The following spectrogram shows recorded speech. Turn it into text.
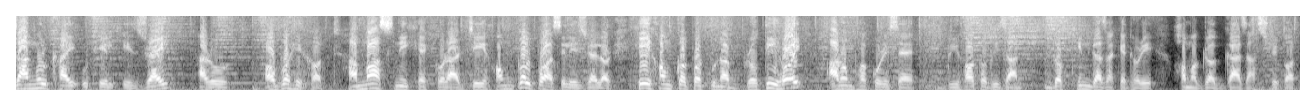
জাঙুৰ খাই উঠিল ইজৰাইল আৰু অৱশেষত হামাছ নিশেষ কৰাৰ যি সংকল্প আছিল ইজৰাইলৰ সেই সংকল্পত পুনৰ ব্ৰতী হৈ আৰম্ভ কৰিছে বৃহৎ অভিযান দক্ষিণ গাজাকে ধৰি সমগ্ৰ গাজা ষ্ট্ৰীপত।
